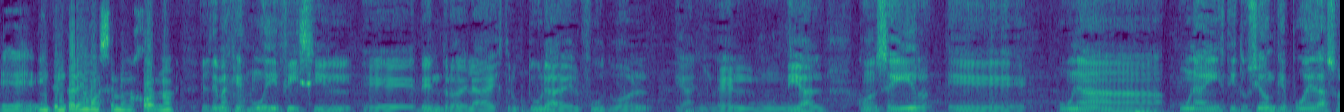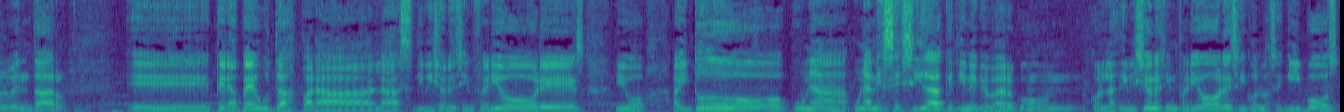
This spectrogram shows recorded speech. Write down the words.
intentaremos hacerlo mejor, ¿no? El tema es que es muy difícil dentro de la estructura del fútbol a nivel mundial conseguir eh, una, una, institución que pueda solventar eh, terapeutas para las divisiones inferiores. Digo, hay todo una, una necesidad que tiene que ver con, con, las divisiones inferiores y con los equipos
